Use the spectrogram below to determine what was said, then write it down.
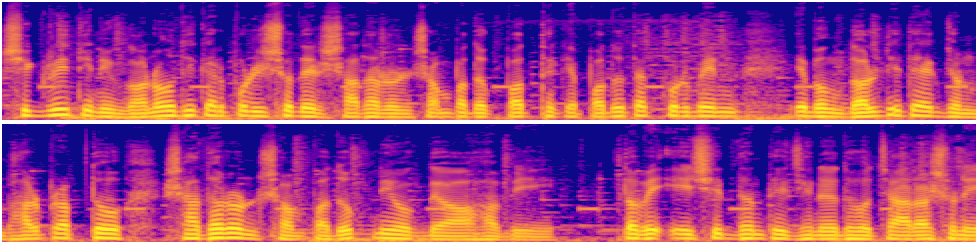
শীঘ্রই তিনি গণ অধিকার পরিষদের সাধারণ সম্পাদক পদ থেকে পদত্যাগ করবেন এবং দলটিতে একজন ভারপ্রাপ্ত সাধারণ সম্পাদক নিয়োগ দেওয়া হবে। তবে এই সিদ্ধান্তে ঝিনাইদহ চার আসনে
